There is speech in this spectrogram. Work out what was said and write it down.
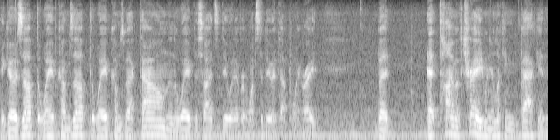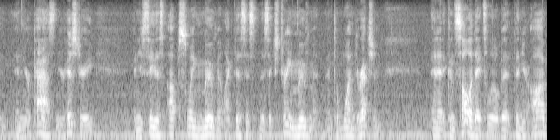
it goes up, the wave comes up, the wave comes back down, and the wave decides to do whatever it wants to do at that point, right? But at time of trade, when you're looking back in, in your past, in your history, and you see this upswing movement like this, this, this extreme movement into one direction, and it consolidates a little bit, then your odd,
